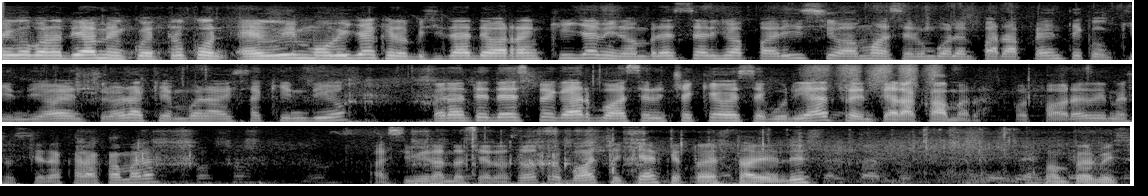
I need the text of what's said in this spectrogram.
Buenos días, me encuentro con Edwin Movilla que nos visita desde Barranquilla. Mi nombre es Sergio Aparicio. Vamos a hacer un vuelo en parapente con Quindío Aventurero aquí en Buenavista Quindío. Pero antes de despegar, voy a hacer un chequeo de seguridad frente a la cámara. Por favor, Edwin, me sostiene acá la cámara. Así mirando hacia nosotros. Voy a chequear que todo está bien, ¿listo? Con permiso.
